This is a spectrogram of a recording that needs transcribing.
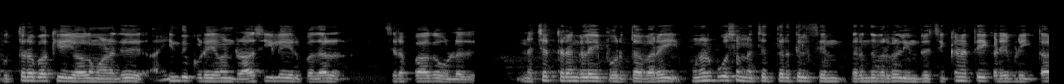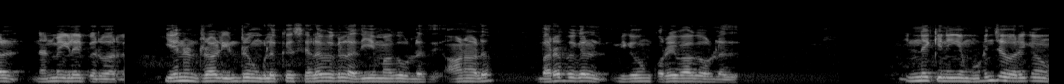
புத்திர பாக்கிய யோகமானது ஐந்து குடையவன் ராசியிலே இருப்பதால் சிறப்பாக உள்ளது. நட்சத்திரங்களை பொறுத்தவரை புனர்பூசம் நட்சத்திரத்தில் பிறந்தவர்கள் இன்று சிக்கனத்தை கடைபிடித்தால் நன்மைகளை பெறுவார்கள். ஏனென்றால் இன்று உங்களுக்கு செலவுகள் அதிகமாக உள்ளது. ஆனாலும் வரவுகள் மிகவும் குறைவாக உள்ளது. இன்னைக்கு நீங்கள் முடிஞ்ச வரைக்கும்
